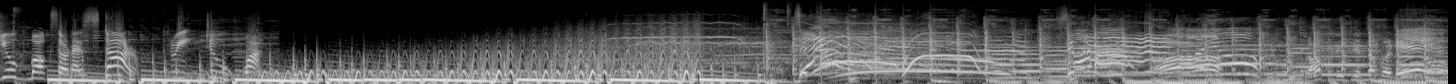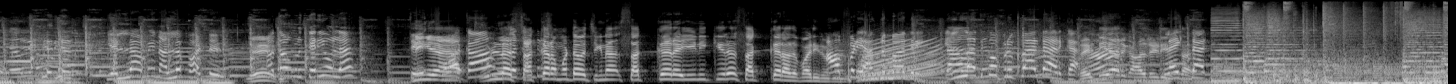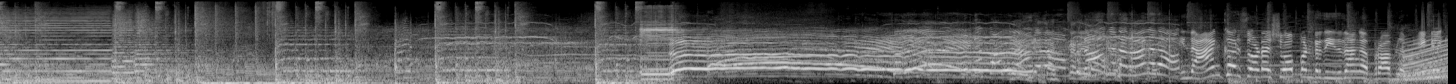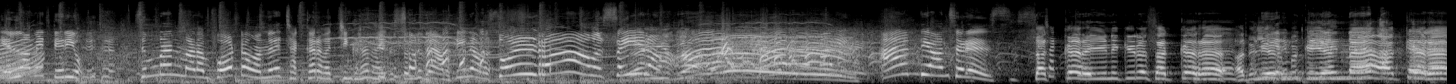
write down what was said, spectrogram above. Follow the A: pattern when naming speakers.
A: ஜூக் பாக்ஸோட star three two one எல்லாமே நல்ல பாட்டு. உங்களுக்கு தெரியும்ல?
B: நீங்க உள்ள சக்கரை மட்டும் வச்சீங்கன்னா சக்கரை இனிக்கிற சக்கரை அதை பாடிடுவேன்
A: அப்படி அந்த மாதிரி. எல்லாத்துக்கும் ப்ரிப்பேர்டா இருக்க
B: ரெடியா இருக்கு ஆல்ரெடி
A: லைக் தட் இந்த ஆங்கர்ஸோட ஷோ பண்றது இதுதாங்க ப்ராப்ளம் எங்களுக்கு எல்லாமே தெரியும். சிம்ரன் மேடம் போட்டோ வந்து சக்கரை வச்சிங்கன்னா நான் இது சொல்லுவேன் அப்படின்னு அவன் சொல்றான் அவன் செய்யறான் and the answer is
B: சக்கரை இனிக்கிற சக்கரை அதுல எறும்புக்கு என்ன அக்கறை?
